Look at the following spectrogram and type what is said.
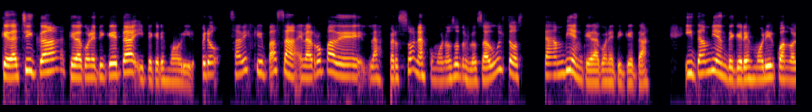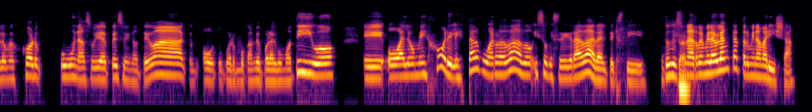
queda chica, queda con etiqueta y te querés morir. Pero ¿sabés qué pasa? En la ropa de las personas como nosotros, los adultos, también queda con etiqueta. Y también te querés morir cuando a lo mejor hubo una subida de peso y no te va, o tu cuerpo cambió por algún motivo, eh, o a lo mejor el estar guardado hizo que se degradara el textil. Entonces Claro. una remera blanca termina amarilla.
